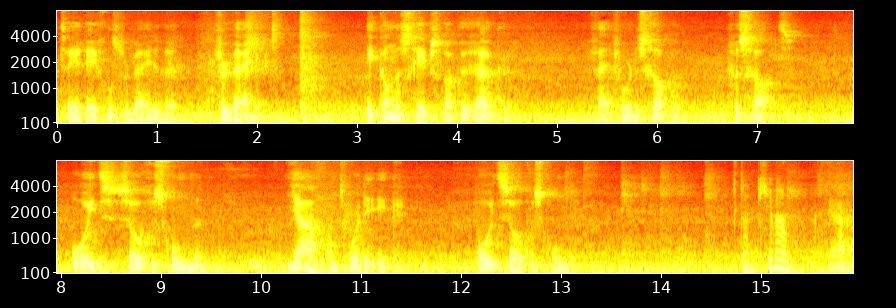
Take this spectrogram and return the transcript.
Twee regels verwijderen, verwijderd. Ik kan de scheepswrakken ruiken. Vijf voor de schrappen, geschrapt. Ooit zo geschonden? Ja, antwoordde ik. Ooit zo geschonden. Dankjewel. Ja.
